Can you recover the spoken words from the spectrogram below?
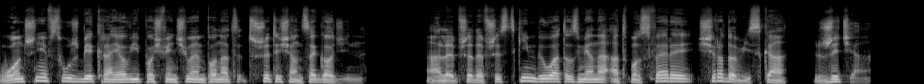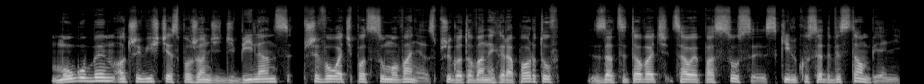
Łącznie w służbie krajowi poświęciłem ponad 3000 godzin. Ale przede wszystkim była to zmiana atmosfery, środowiska, życia. Mógłbym oczywiście sporządzić bilans, przywołać podsumowania z przygotowanych raportów zacytować całe passusy z kilkuset wystąpień,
